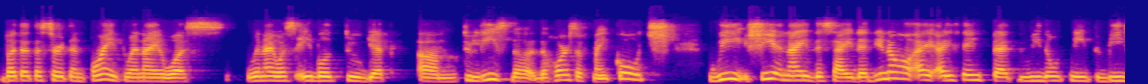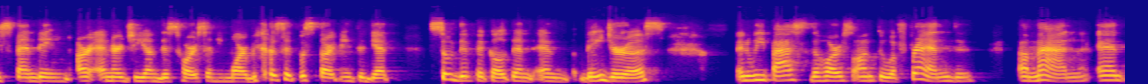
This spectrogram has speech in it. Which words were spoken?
But at a certain point when i was when i was able to get um, to lease the the horse of my coach we she and i decided you know I, I think that we don't need to be spending our energy on this horse anymore because it was starting to get so difficult and, and dangerous. And we passed the horse on to a friend a man and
